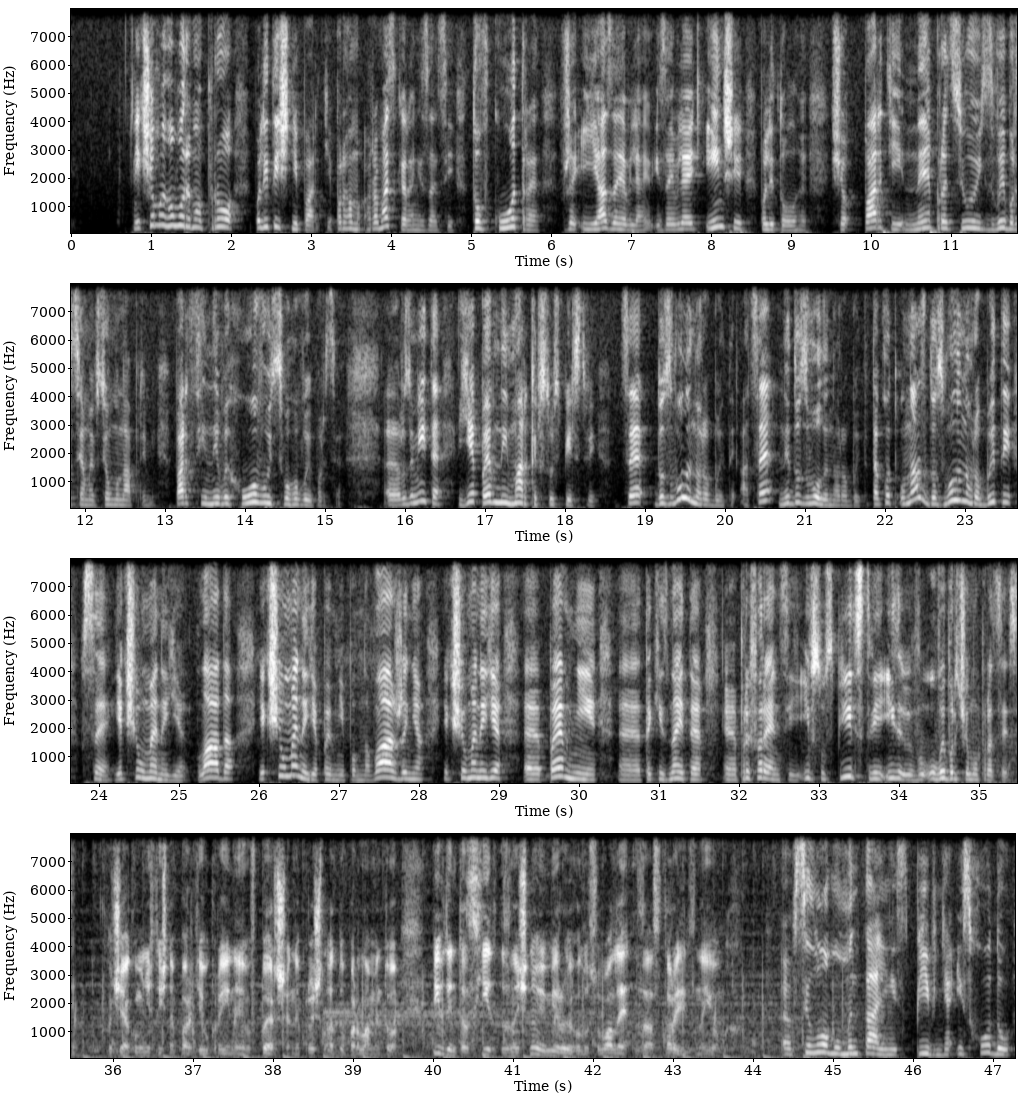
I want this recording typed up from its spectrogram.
Якщо ми говоримо про політичні партії, про громадські організації, то вкотре вже і я заявляю, і заявляють інші політологи, що партії не працюють з виборцями в цьому напрямі. Партії не виховують свого виборця. Е, Розумієте, є певний маркер в суспільстві. Це дозволено робити, а це не дозволено робити. Так от у нас дозволено робити все. Якщо у мене є влада, якщо у мене є певні повноваження, якщо в мене є е, певні е, такі, знаєте, е, преференції і в суспільстві, і в, у виборчому процесі. Хоча комуністична партія України вперше не пройшла до парламенту, південь та схід значною мірою голосували за старих знайомих. В цілому ментальність півдня і сходу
